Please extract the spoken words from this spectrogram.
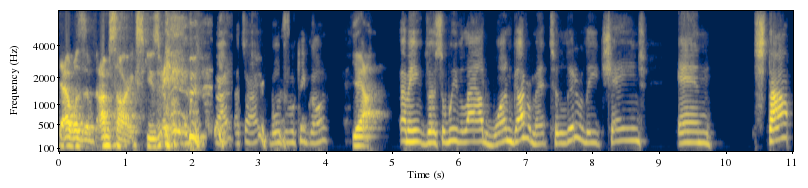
that was a. I'm sorry. Excuse me. all right, that's all right. We'll, we'll keep going. Yeah. I mean, so we've allowed one government to literally change and stop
